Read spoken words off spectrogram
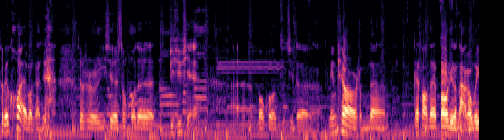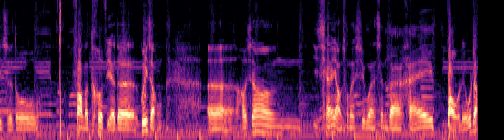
特别快吧，感觉 就是一些生活的必需品，呃，包括自己的名片什么的，该放在包里的哪个位置都放的特别的规整，呃，好像。以前养成的习惯，现在还保留着。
